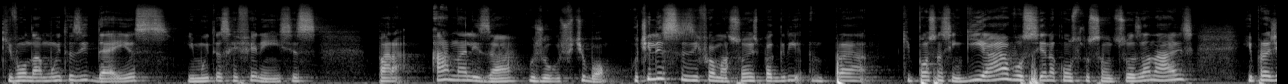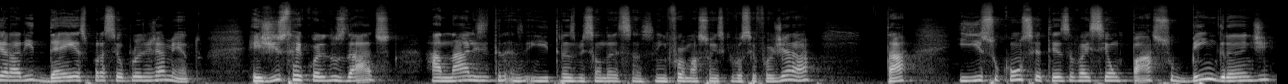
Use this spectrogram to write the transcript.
que vão dar muitas ideias e muitas referências para analisar o jogo de futebol. Utilize essas informações para que possam assim, guiar você na construção de suas análises e para gerar ideias para seu planejamento. Registro e recolha dos dados, análise e transmissão dessas informações que você for gerar, tá? E isso com certeza vai ser um passo bem grande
